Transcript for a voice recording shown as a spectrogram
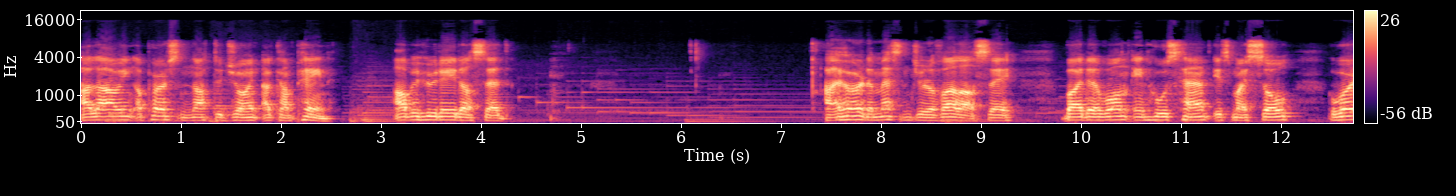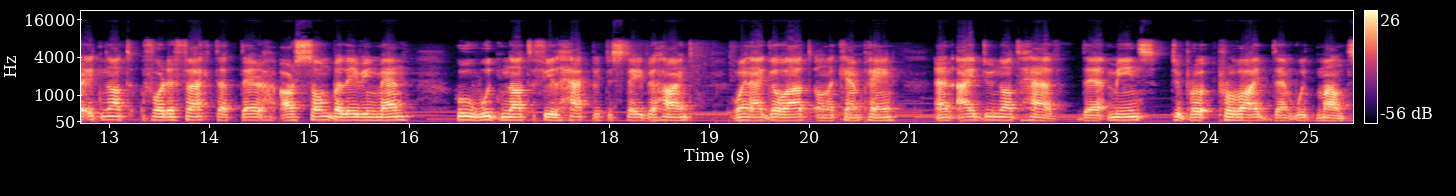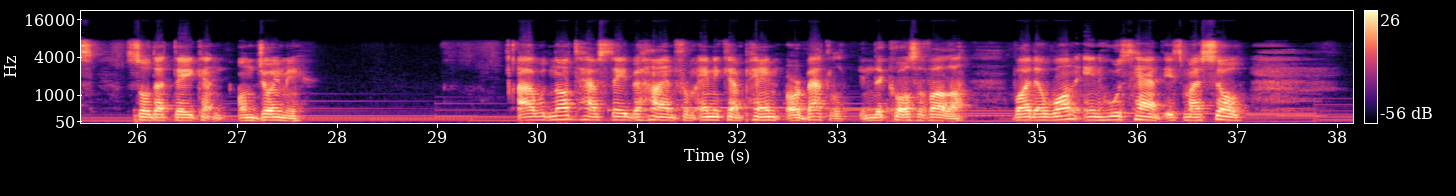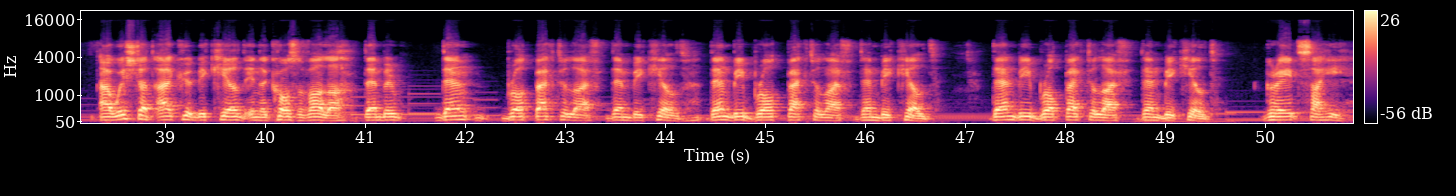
Allowing a person not to join a campaign. Abu Huraira said, I heard a messenger of Allah say, By the one in whose hand is my soul, were it not for the fact that there are some believing men who would not feel happy to stay behind when I go out on a campaign, and I do not have the means to pro provide them with mounts so that they can join me. I would not have stayed behind from any campaign or battle in the cause of Allah, by the one in whose hand is my soul. I wish that I could be killed in the cause of Allah, then be then brought back to life, then be killed, then be brought back to life, then be killed, then be brought back to life, then be killed. Great Sahih.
